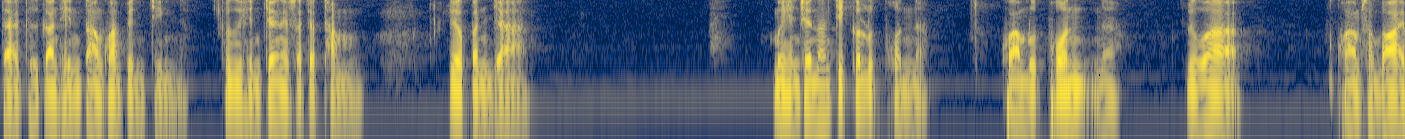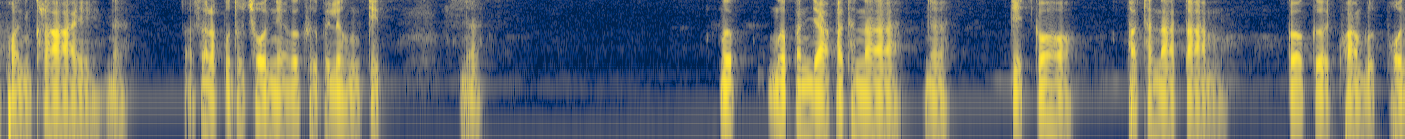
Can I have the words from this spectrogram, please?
แต่คือการเห็นตามความเป็นจริง ก็คือเห็นแจ้งในสัจธรรม เรียกปัญญา เมื่อเห็นเช่นนั้นจิตก็หลุดพ้นนะความหลุดพ้นนะหรือว่าความสบายผ่อนคลายนะสำหรับปุถุชนเนี่ยก็คือเป็นเรื่องของจิตนะเมื่อเมื่อปัญญาพัฒนานะจิตก็ พัฒนาตาม ก็เกิดความหลุดพ้น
